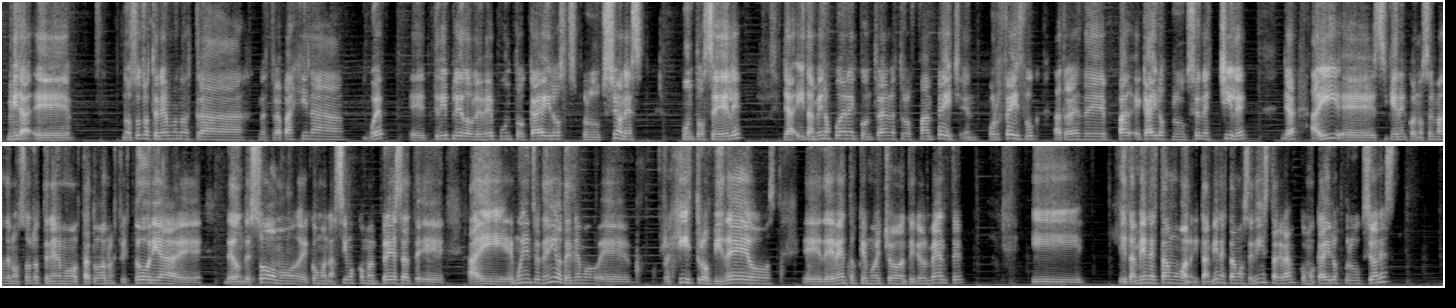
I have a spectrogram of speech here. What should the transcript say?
Mira, eh, nosotros tenemos nuestra, nuestra página web eh, www.kairosproducciones.cl ¿ya? y también nos pueden encontrar en nuestro fanpage en, por Facebook a través de eh, Kairos Producciones Chile. ¿Ya? Ahí, eh, si quieren conocer más de nosotros, tenemos está toda nuestra historia, eh, de dónde somos, de cómo nacimos como empresa. eh, es muy entretenido, tenemos eh, registros, videos de eventos que hemos hecho anteriormente. Y, y también estamos, bueno, y también estamos en Instagram como Kairos Producciones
